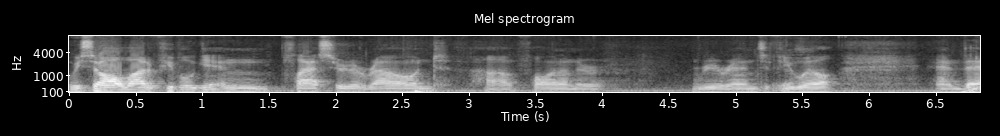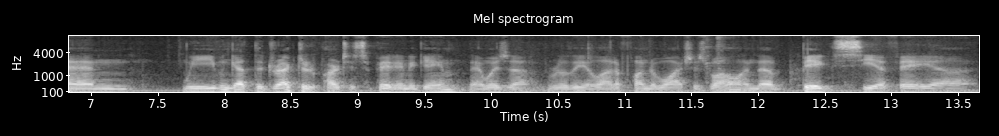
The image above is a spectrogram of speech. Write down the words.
we saw a lot of people getting plastered around, uh, falling on their rear ends, if you will. And then we even got the director to participate in the game. That was uh, really a lot of fun to watch as well. And the big CFA uh,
